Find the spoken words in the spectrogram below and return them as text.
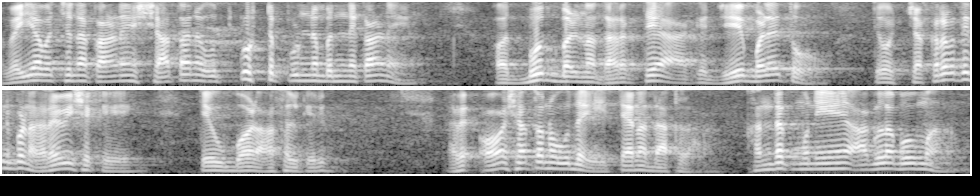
વૈયાવચ્ચના કારણે શાતાને ઉત્કૃષ્ટ પુણ્યબંધને કારણે અદ્ભુત બળના ધારક થયા કે જે બળે તો તેઓ ચક્રવર્તીને પણ હરાવી શકે તેવું બળ હાંસલ કર્યું. હવે અશાતાનો ઉદય તેના દાખલા. ખંદક મુનિએ આગલા બહુમાં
